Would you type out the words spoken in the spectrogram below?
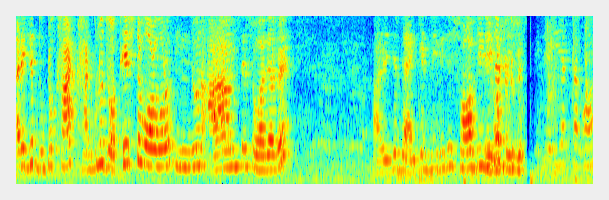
আর এই যে দুটো খাট খাটগুলো যথেষ্ট বড় বড় তিনজন আরামসে শোয়া যাবে। আর এই যে ব্ল্যাঙ্কেট দিয়ে দিয়েছে সব দিয়ে দিয়েছে আর এই যে এই একটা ঘর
